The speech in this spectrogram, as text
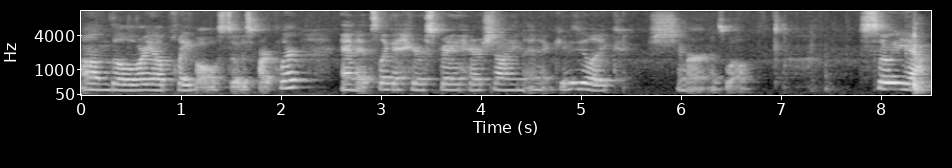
um, the L'Oreal Play Ball Soda Sparkler. And it's like a hairspray, hair shine, and it gives you like shimmer as well. So yeah,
